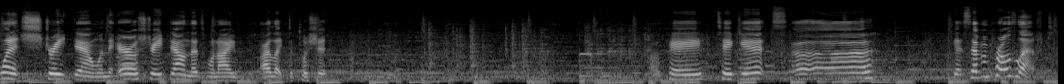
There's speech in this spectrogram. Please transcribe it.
It when it's straight down. When the arrow's straight down, that's when I, I like to push it. Okay, tickets. Uh, got seven pearls left.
